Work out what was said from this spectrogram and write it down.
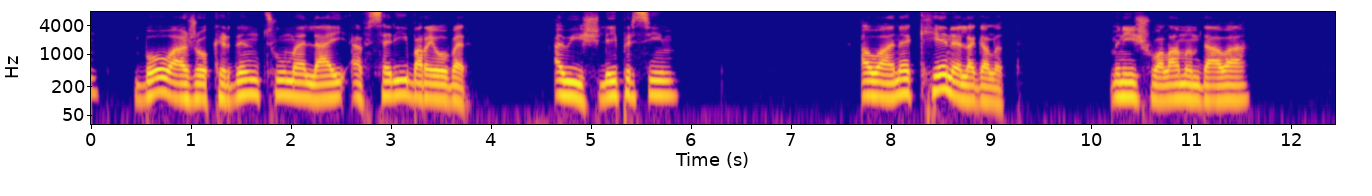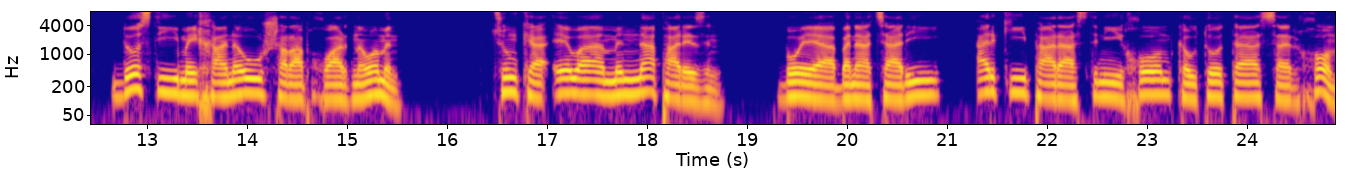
بۆ واژۆکردن چوومە لای ئەفسەری بەڕێوەبەر. ئەویش لێی پرسیم، ئەوانە کێنە لەگەڵت؟ منیش وەڵامم داوە، دۆستی مەیخانە و شەڕاب خواردنەوەمن، چونکە ئێوە من ناپارێزن، بۆیە بە ناچاری ئەرکی پاراستنی خۆم کەوتۆتە سەر خۆم.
